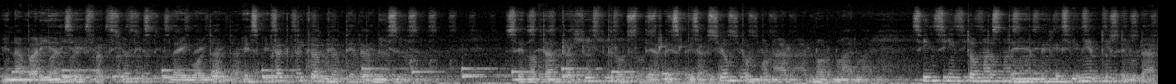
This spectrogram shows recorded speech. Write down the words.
En apariencia y facciones la igualdad es prácticamente la misma. Se notan registros de respiración pulmonar normal, sin síntomas de envejecimiento celular.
